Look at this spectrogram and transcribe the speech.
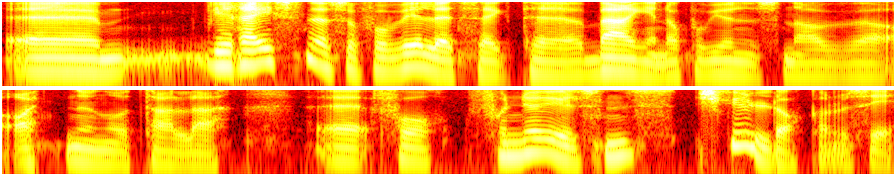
Eh, de reisende som forvillet seg til Bergen da på begynnelsen av 1800-tallet eh, for fornøyelsens skyld, da, kan du si.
